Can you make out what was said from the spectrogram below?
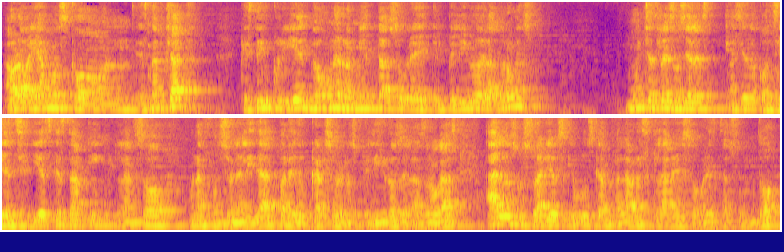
Ahora vayamos con Snapchat, que está incluyendo una herramienta sobre el peligro de las drogas. Muchas redes sociales haciendo conciencia, y es que Snap Inc. lanzó una funcionalidad para educar sobre los peligros de las drogas a los usuarios que buscan palabras claves sobre este asunto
